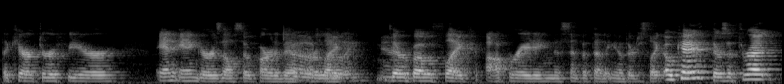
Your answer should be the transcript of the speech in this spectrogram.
the character of fear, and anger is also part of it. Oh, or like totally. yeah. they're both like operating the sympathetic, you know, they're just like, okay, there's a threat,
